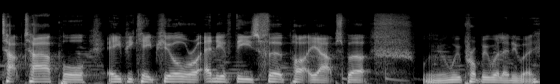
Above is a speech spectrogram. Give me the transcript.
TapTap or APK Pure or any of these third-party apps, but we probably will anyway.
